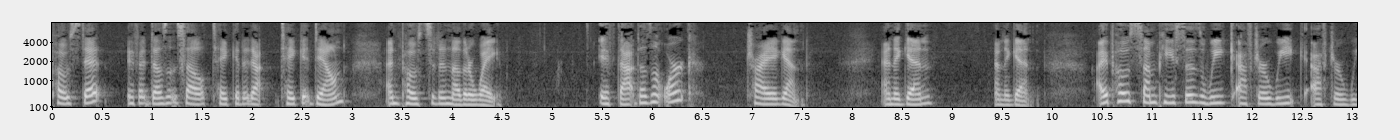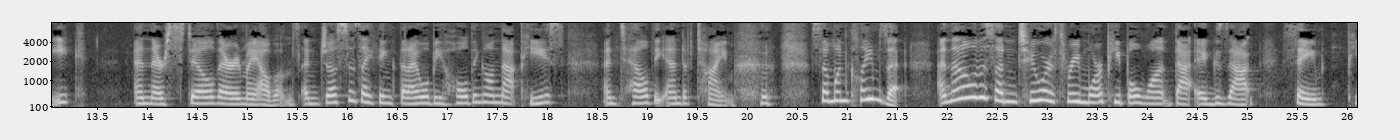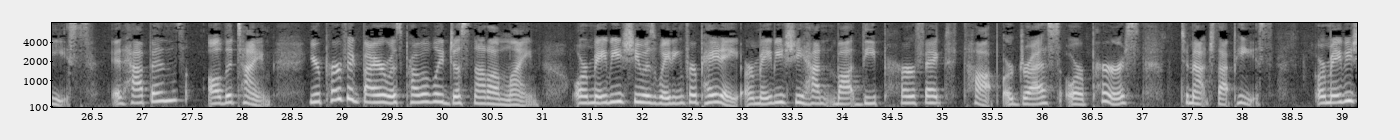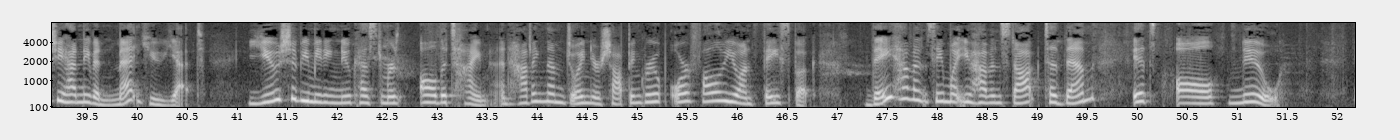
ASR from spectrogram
Post it. If it doesn't sell, take it take it down and post it another way. If that doesn't work, try again. And again and again. I post some pieces week after week after week and they're still there in my albums. And just as I think that I will be holding on that piece until the end of time, someone claims it. And then all of a sudden, two or three more people want that exact same piece. It happens all the time. Your perfect buyer was probably just not online. Or maybe she was waiting for payday. Or maybe she hadn't bought the perfect top or dress or purse to match that piece. Or maybe she hadn't even met you yet. You should be meeting new customers all the time and having them join your shopping group or follow you on Facebook. They haven't seen what you have in stock. To them, it's all new.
